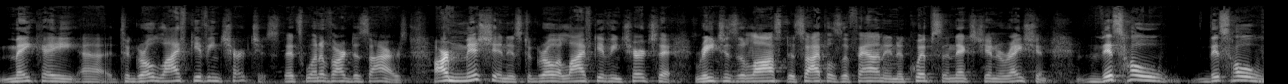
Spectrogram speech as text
make a, uh, to grow life-giving churches. That's one of our desires. Our mission is to grow a life-giving church that reaches the lost, disciples the found, and equips the next generation. This whole, this whole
